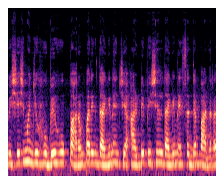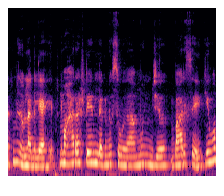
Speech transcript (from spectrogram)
विशेष म्हणजे हुबेहूब पारंपरिक दागिन्यांचे आर्टिफिशियल दागिने सध्या बाजारात मिळू लागले आहेत. महाराष्ट्रीयन लग्न सोहळा मुंज बारसे किंवा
